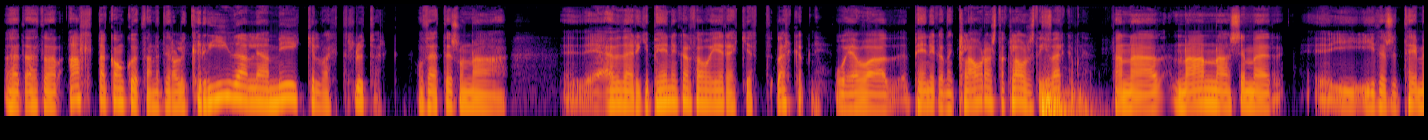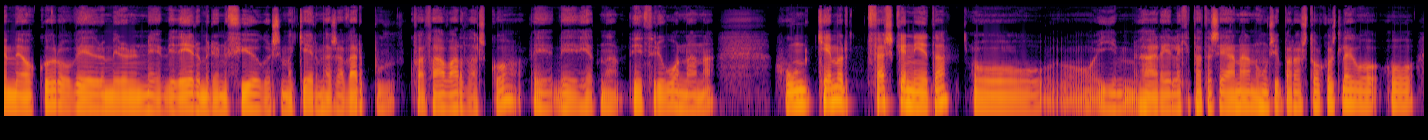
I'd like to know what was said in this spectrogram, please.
þetta, þetta þarf allt að ganga upp þannig að þetta er alveg gríðarlega mikilvægt hlutverk og þetta er svona ef það er ekki peningar þá er ekkert verkefni. Og ef að peningarnir klárast þá klárast ekki verkefni þannig að Nana sem er í, í þessu teimi með okkur og við erum í rauninni, við erum í rauninni fjögur sem að gerum þessa verbúð hvað það varðar sko. Við, við, hérna, við þrjú og Nana. Hún kemur fersken í þetta og, og ég, það er eiginlega ekki þetta að segja hana en hún sé bara stórkostleg og, og,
